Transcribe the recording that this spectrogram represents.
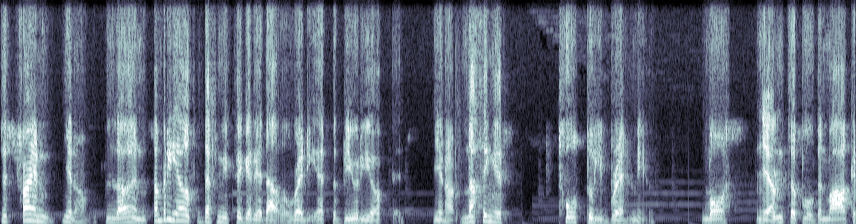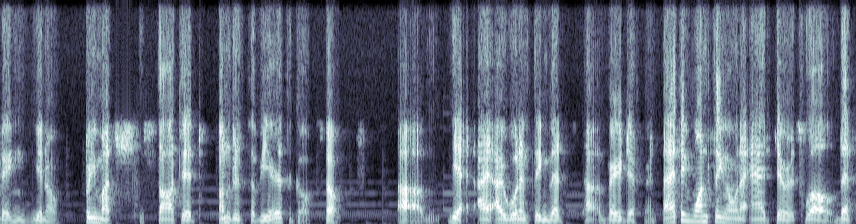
just try and you know learn. Somebody else definitely figured it out already. That's the beauty of it. You know, nothing is totally brand new. Most yeah. principles in marketing, you know, pretty much started hundreds of years ago. So, um, yeah, I, I, wouldn't think that's uh, very different. I think one thing I want to add here as well that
